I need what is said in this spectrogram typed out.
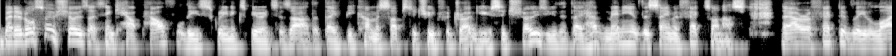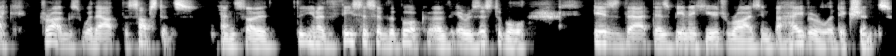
But it also shows, I think, how powerful these screen experiences are, that they've become a substitute for drug use. It shows you that they have many of the same effects on us. They are effectively like drugs without the substance. And so, you know, the thesis of the book of Irresistible is that there's been a huge rise in behavioral addictions.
